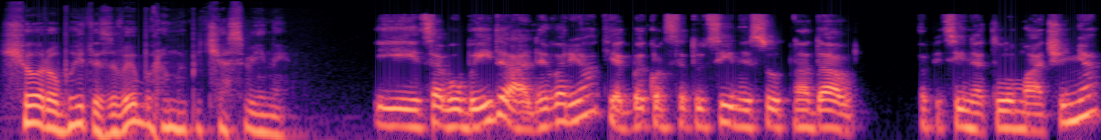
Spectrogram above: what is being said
що робити з виборами під час війни. І це був би ідеальний варіант, якби Конституційний суд надав офіційне тлумачення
